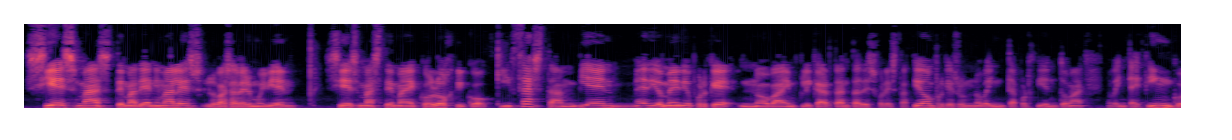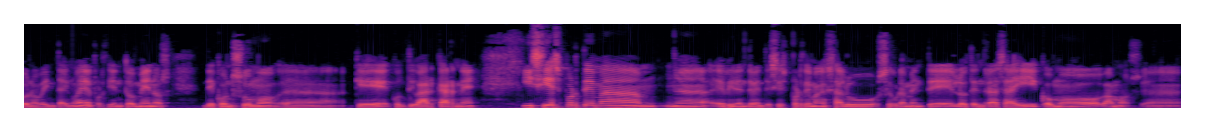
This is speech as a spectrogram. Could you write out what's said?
Si es más tema de animales, lo vas a ver muy bien. Si es más tema ecológico, quizás también medio medio, porque no va a implicar tanta desforestación, porque es un 90% más, 95, 99% menos de consumo eh, que cultivar carne. Y si es por tema, eh, evidentemente, si es por tema de salud, seguramente lo tendrás ahí como, vamos, eh,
